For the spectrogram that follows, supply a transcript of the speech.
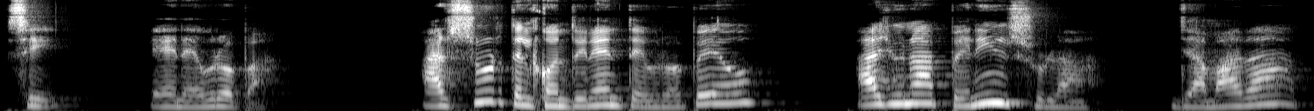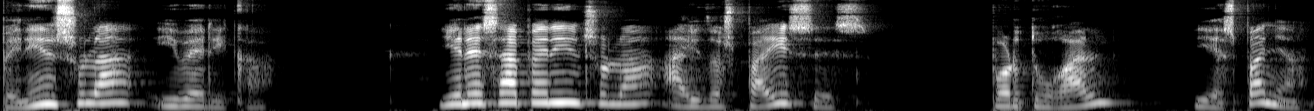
Sí, en Europa. Al sur del continente europeo hay una península llamada Península Ibérica. Y en esa península hay dos países, Portugal y España.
